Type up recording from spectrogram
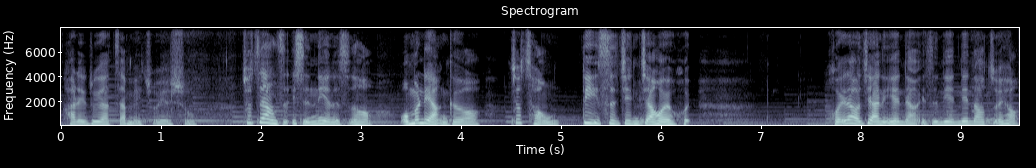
哈利路亚赞美主耶稣。就这样子一直念的时候，我们两个哦，就从第一次进教会回回到家里面，两个一直念念到最后，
